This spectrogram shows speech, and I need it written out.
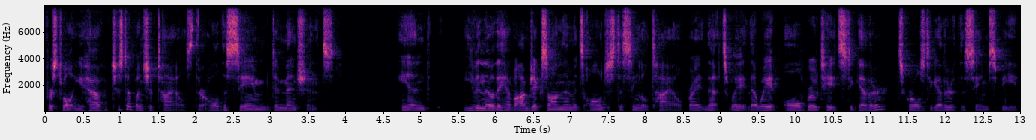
First of all, you have just a bunch of tiles. They're all the same dimensions. And even though they have objects on them, it's all just a single tile, right? That's way that way it all rotates together, it scrolls together at the same speed.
